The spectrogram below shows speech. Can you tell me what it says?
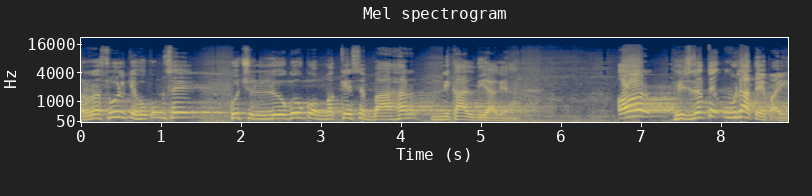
रसूल के हुक्म से कुछ लोगों को मक्के से बाहर निकाल दिया गया। और हिजरत ऊला तय पाई,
